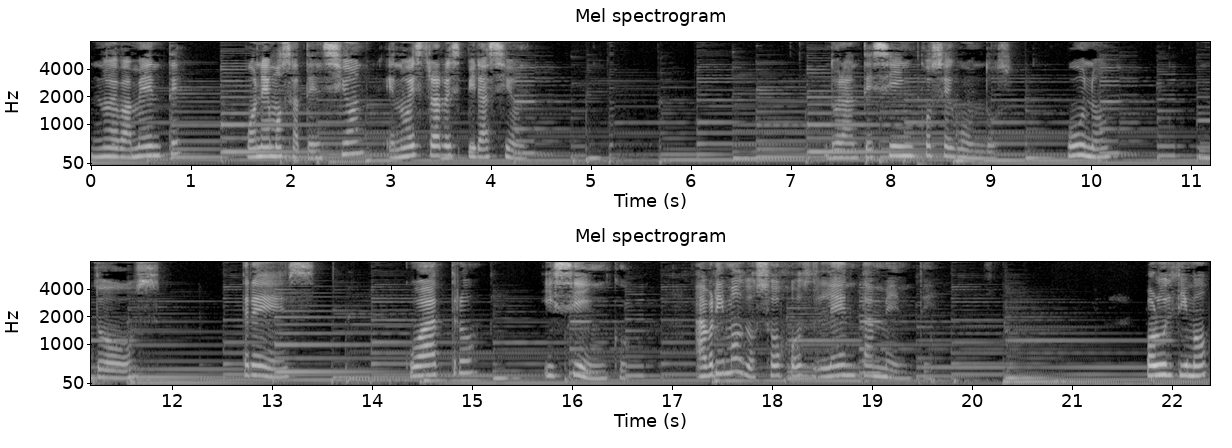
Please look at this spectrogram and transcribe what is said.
Nuevamente, ponemos atención en nuestra respiración durante 5 segundos. 1, 2, 3, 4 y 5. Abrimos los ojos lentamente. Por último,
